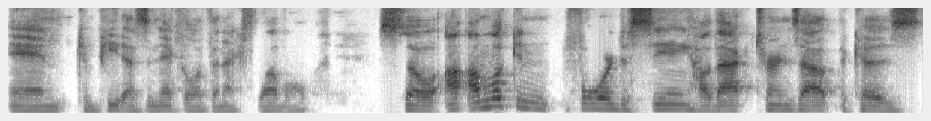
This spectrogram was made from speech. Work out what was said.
and compete as a nickel at the next level. So I- am looking forward to seeing how that turns out because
